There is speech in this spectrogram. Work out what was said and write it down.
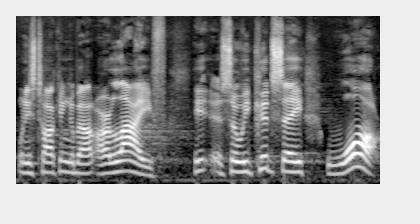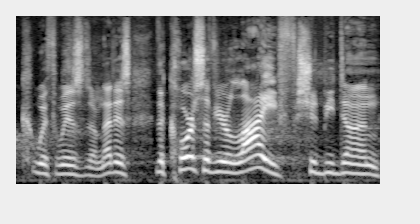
when he's talking about our life. So we could say, walk with wisdom. That is, the course of your life should be done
